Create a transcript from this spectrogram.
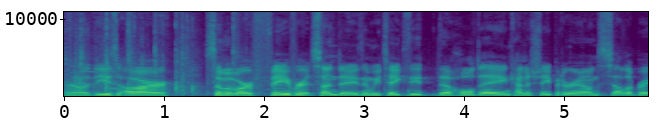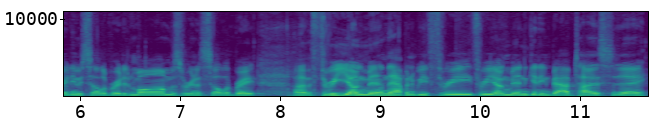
Now, these are some of our favorite Sundays, and we take the, the whole day and kind of shape it around celebrating. We celebrated moms. We're going to celebrate uh, three young men. They happen to be three, three young men getting baptized today.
